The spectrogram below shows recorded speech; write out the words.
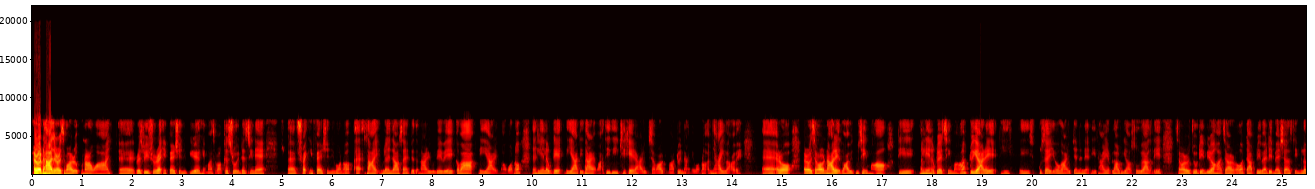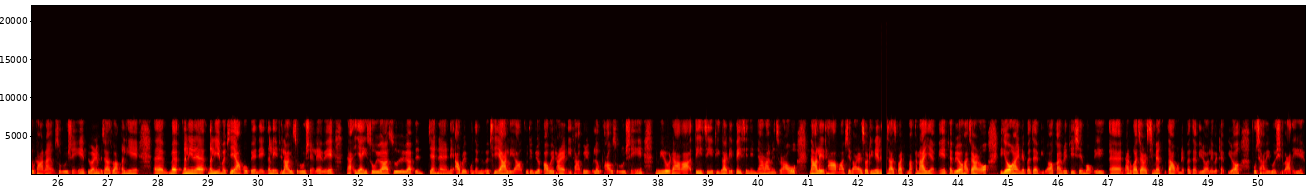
အဲ့တော့ဒါကကျတော့ကျမတို့ခုနကအဲ respiratory infection ပြီးတဲ့ခင်မှာကျမ gastrointestinal နဲ့ အဲ tract infection တွေပေါ့နော်အဲအစာဥလန်းကြောင်းဆိုင်ပြဿနာတွေကိုလည်းပဲကမ္ဘာနေရာတွေမှာပေါ့နော်လင်းလောက်တဲ့နေရာဒေသတွေမှာအသီးသီးဖြစ်ခဲ့တာတွေကျမတို့ဒီမှာတွေ့နိုင်တယ်ပေါ့နော်အများကြီးပါပဲ အဲအဲ့တော့အဲ့တော့ကျွန်တော်တို့နားလေသွားပြီခုချိန်မှာဒီငလျင်လောက်တဲ့ချိန်မှာတွေ့ရတဲ့ဒီဒီကုဆက်ယောဂါတွေပြည့်နေတဲ့အနေအထားတွေဘယ်လောက်ထိအောင်ဆိုရတယ်လေကျွန်တော်တို့ကြိုတင်ပြီးတော့ခါကြတော့ဒါ preventive measures တွေမလုပ်ထားနိုင်ဘူးဆိုလို့ရှိရင် preventive measures ဆိုတာငလျင်အဲငလျင်နဲ့ငလျင်မဖြစ်အောင်မဟုတ်ပဲねငလျင်ဖြစ်လာပြီဆိုလို့ရှိရင်လည်းပဲဒါအရင်ဆိုးရွားဆိုးရွားပြန့်နှံ့တဲ့ outbreak ပုံစံမျိုးမဖြစ်ရလေအောင်ကြိုတင်ပြီးတော့ကာဝယ်ထားတဲ့အနေအထားမျိုးတွေမလုပ်ထားဘူးဆိုလို့ရှိရင်မိမိတို့ဒါကအသေးကြီးအထိကတွေပိတ်စင်နေများလာမယ်ဆိုတာကိုနားလည်ထားမှာဖြစ်ပါတယ်ဆိုတော့ဒီနေ့ဒီစာစပါဒီမှာခဏရက်မယ်ထပ်ပြီးတော့ခါကြတော့ဒီယောဂိုင်းနဲ့ပတ်သက်ပြီးတော့ communication ပုံတွေအဲနောက်တစ်ခါကျတော့စီမံကုသပုံနဲ့ပတ်သက်ပြီးတော့လည်းပဲထပ်ပြီးတော့ပို့ချပေးဖို့ရှိပါသေးတယ်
